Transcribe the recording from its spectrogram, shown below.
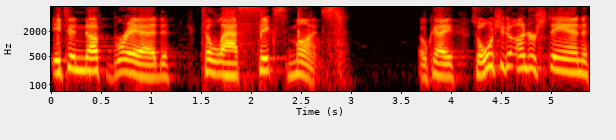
It's enough bread to last six months. Okay? So I want you to understand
